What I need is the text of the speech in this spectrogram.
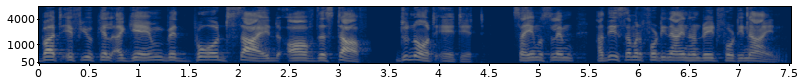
but if you kill a game with both side of the staff, do not eat it. Sahih Muslim, Hadith number 4949.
